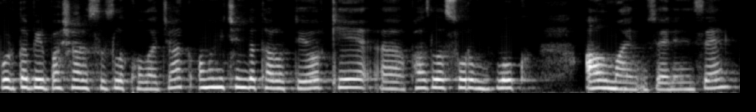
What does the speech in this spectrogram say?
burada bir başarısızlık olacak. Onun için de tarot diyor ki fazla sorumluluk almayın üzerinize.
